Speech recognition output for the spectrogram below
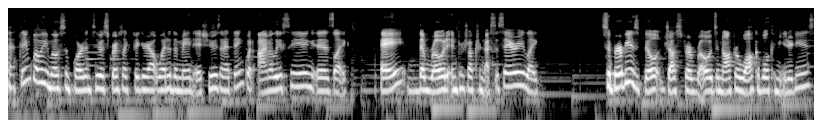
I think what be most important to do is first like figure out what are the main issues. And I think what I'm at least seeing is like A, the road infrastructure necessary. Like suburbia is built just for roads and not for walkable communities.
